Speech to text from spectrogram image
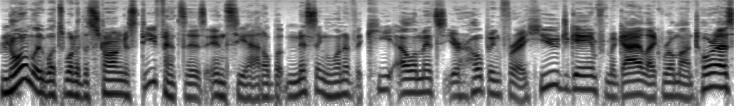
normally what's one of the strongest defenses in Seattle, but missing one of the key elements. You're hoping for a huge game from a guy like Roman Torres,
